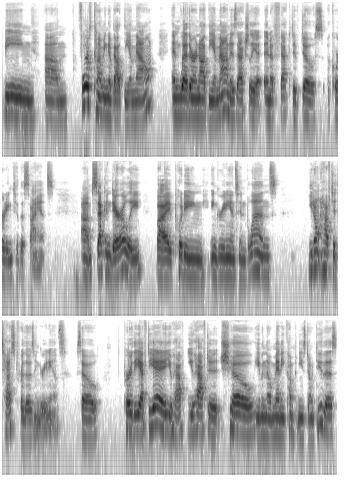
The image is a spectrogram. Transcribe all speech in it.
being um, forthcoming about the amount and whether or not the amount is actually a, an effective dose according to the science. Um, secondarily, by putting ingredients in blends, you don't have to test for those ingredients. So, per the FDA, you have you have to show, even though many companies don't do this,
